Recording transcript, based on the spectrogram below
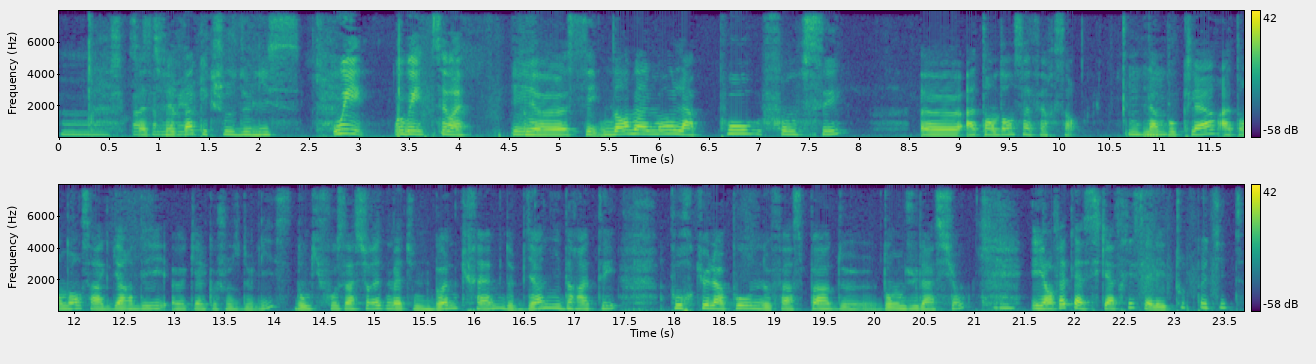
Pas, ça te me fait pas quelque chose de lisse. Oui, oui, oui, c'est vrai. Et euh, c'est normalement la peau foncée euh, a tendance à faire ça. La Mhm. peau claire a tendance à garder euh, quelque chose de lisse. Donc il faut s'assurer de mettre une bonne crème, de bien hydrater pour que la peau ne fasse pas d'ondulation. Et en fait, la cicatrice, elle est toute petite.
